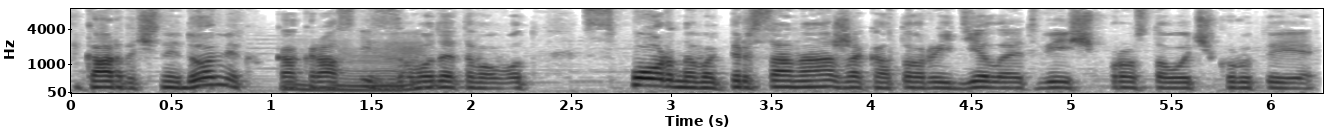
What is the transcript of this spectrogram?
карточный домик, как mm-hmm. раз из-за вот этого вот спорного персонажа, который делает вещи просто очень крутые.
